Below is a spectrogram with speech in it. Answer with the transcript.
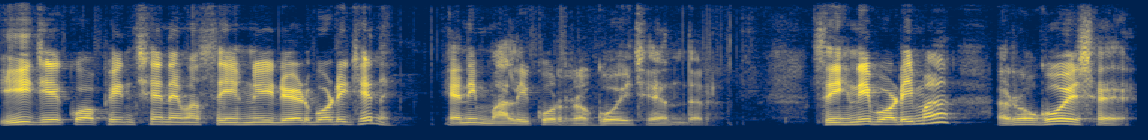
એ જે કોફીન છે ને, એમાં સિંહની ડેડ બોડી છે ને, એની માલિકો રઘોય છે અંદર. સિંહની બોડીમાં રઘોય છે.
